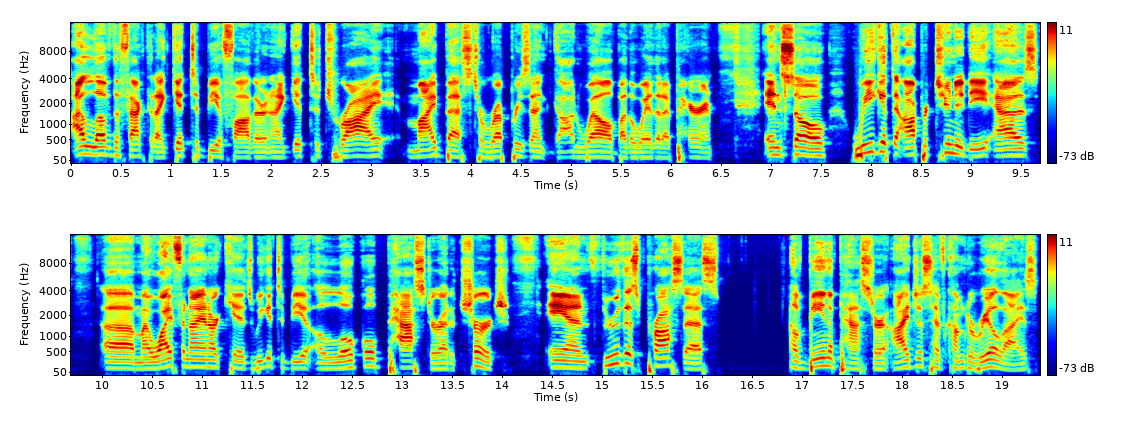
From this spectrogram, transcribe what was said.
I love the fact that I get to be a father and I get to try my best to represent God well by the way that I parent. And so we get the opportunity as uh, my wife and I and our kids, we get to be a local pastor at a church. And through this process, of being a pastor, I just have come to realize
